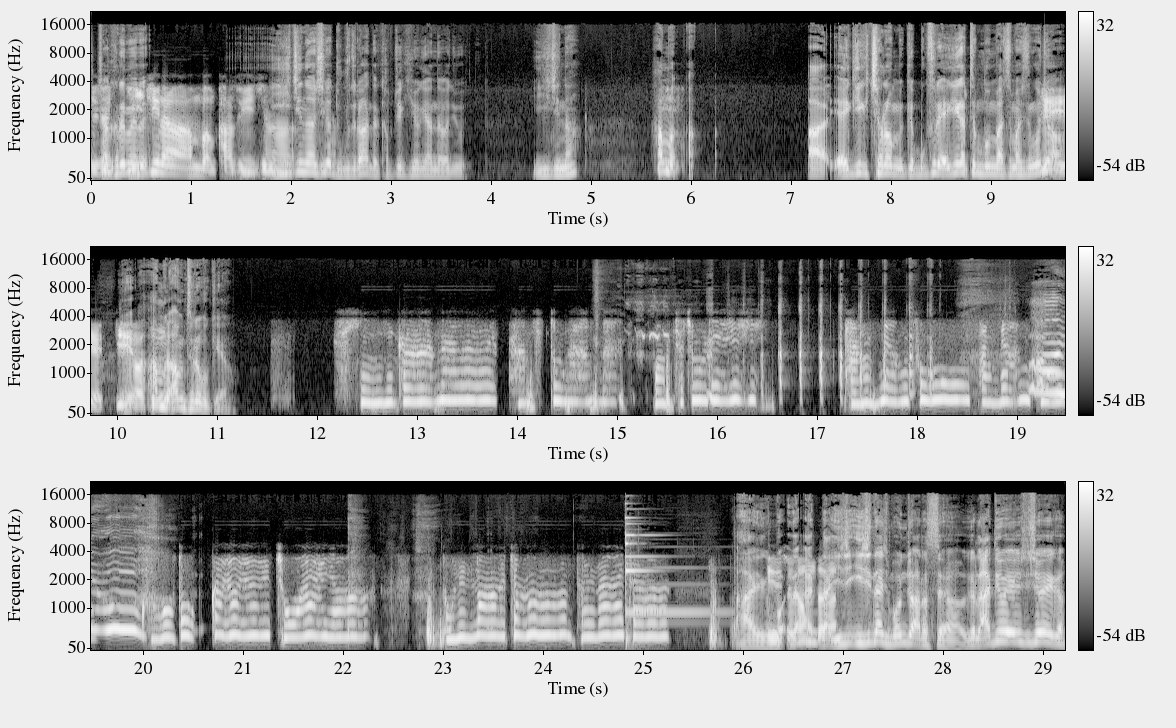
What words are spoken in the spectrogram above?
예, 자 그러면 이진아 한번 가수 이진아. 이진아 씨가 누구더라? 근데 갑자기 기억이 안 나가지고 이진아? 한번 아, 아 애기처럼 이렇게 목소리 애기 같은 분 말씀하시는 거죠? 예, 예, 예, 맞습니다. 한번 한번 들어볼게요. 시간을 잠시 동안만 멈춰줄래 박명수 박명수 구독과 좋아요 눌러줘 눌러줘 아 이거 예, 뭐, 나. 나 이지- 이진아 씨 뭔 줄 알았어요. 그 라디오 쇼에 그,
